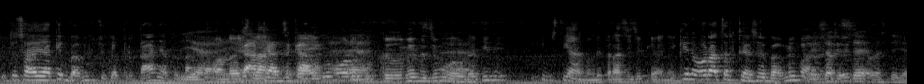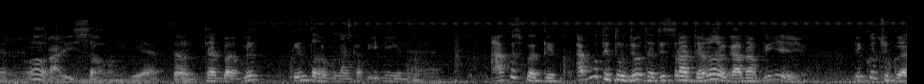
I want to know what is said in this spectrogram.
itu saya yakin Mbak Mif juga bertanya tentang Iya. Ono keadaan sekarang Ya, Iku mau Eh. Google itu semua Eh. berarti ini ini mesti anu literasi juga nih. Mungkin orang cerdas ya Mbak Mif Pak. Riset sih pasti kan. Oh, ra iso. Iya, betul. Dan Mbak Mif pinter menangkap ini kan. Nah, Aku sebagai aku ditunjuk jadi sutradara ya karena piye ya. Iku juga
